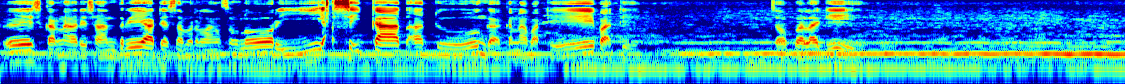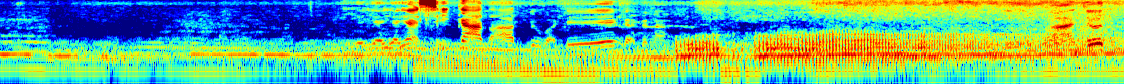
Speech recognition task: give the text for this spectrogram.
Wes karena hari santri ada summer langsung lor. Iya sikat. Aduh, nggak kena Pak De, Pak De. Coba lagi. Iya iya iya ya sikat. Aduh Pak De, nggak kena. Lanjut.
